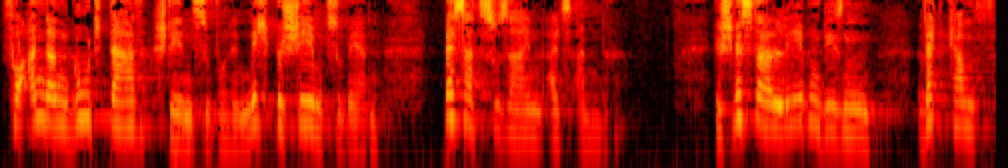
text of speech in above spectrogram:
vor anderen gut dastehen zu wollen, nicht beschämt zu werden, besser zu sein als andere. Geschwister leben diesen Wettkampf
